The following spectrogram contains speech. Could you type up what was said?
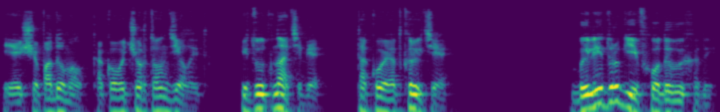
я еще подумал, какого черта он делает. И тут на тебе, такое открытие. Были и другие входы-выходы,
